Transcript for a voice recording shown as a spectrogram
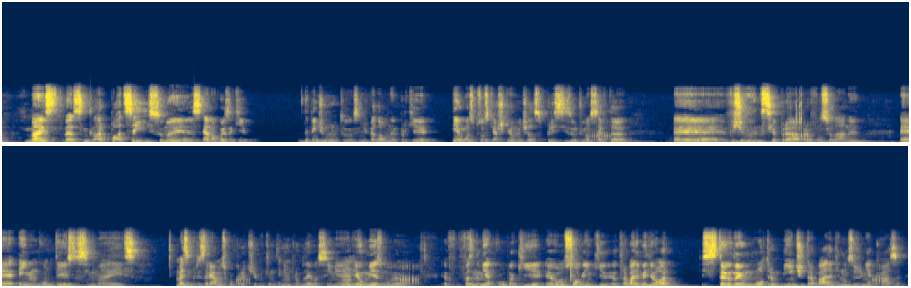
Mas, assim, claro, pode ser isso, mas é uma coisa que depende muito assim, de cada um, né? Porque tem algumas pessoas que acham que realmente elas precisam de uma certa é, vigilância para funcionar, né? É, em um contexto assim mais mais empresarial, mais corporativo, que não tem nenhum problema assim. É, uhum. Eu mesmo, eu, eu fazendo minha culpa aqui, eu sou alguém que eu trabalho melhor estando em um outro ambiente de trabalho que não seja minha casa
